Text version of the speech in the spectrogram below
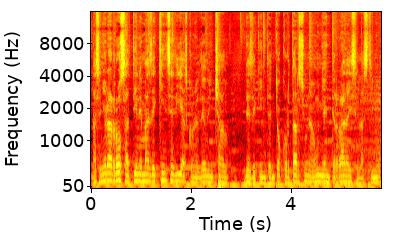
La señora Rosa tiene más de 15 días con el dedo hinchado desde que intentó cortarse una uña enterrada y se lastimó.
